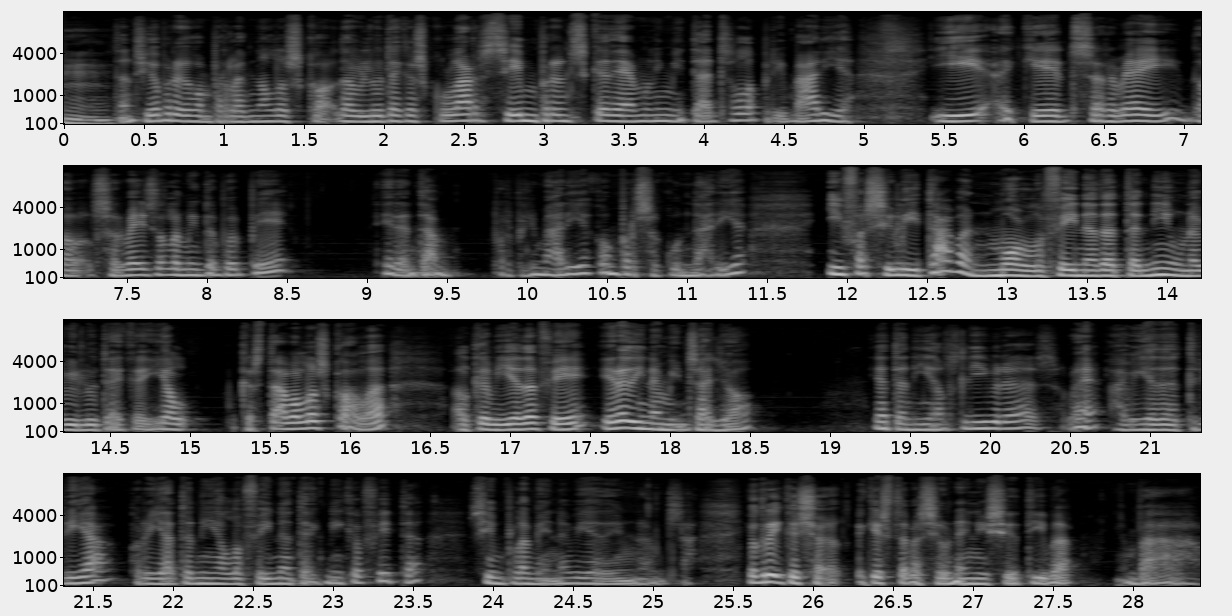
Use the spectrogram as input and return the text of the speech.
Mhm. Atenció, perquè quan parlem de, de la biblioteca escolar sempre ens quedem limitats a la primària i aquest servei, dels serveis de l'amic de paper, eren tant per primària com per secundària i facilitaven molt la feina de tenir una biblioteca i el que estava a l'escola el que havia de fer era dinamitzar allò. Ja tenia els llibres, bé, havia de triar, però ja tenia la feina tècnica feta, simplement havia de dinamitzar. Jo crec que això, aquesta va ser una iniciativa, va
